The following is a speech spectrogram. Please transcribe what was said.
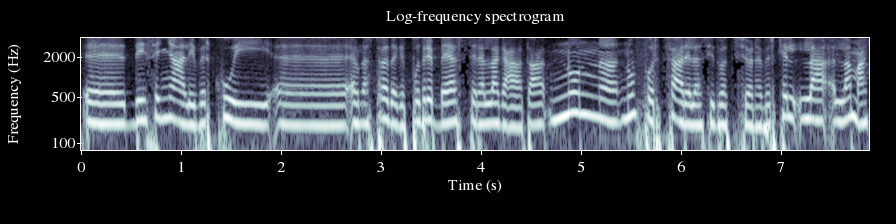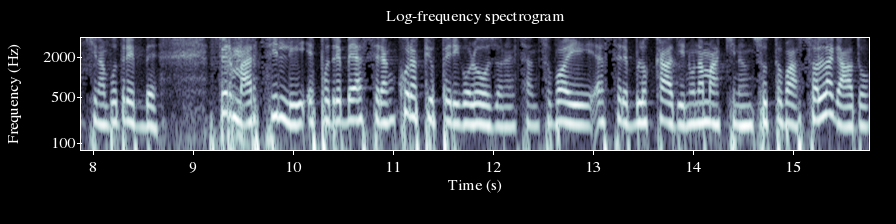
eh, dei segnali per cui eh, è una strada che potrebbe essere allagata, non, non forzare la situazione perché la, la macchina potrebbe fermarsi lì e potrebbe essere ancora più pericoloso, nel senso poi essere essere bloccati in una macchina in un sottopasso allagato,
